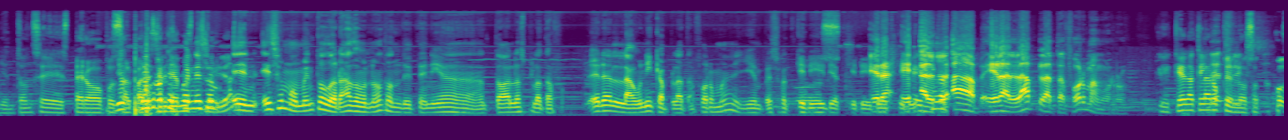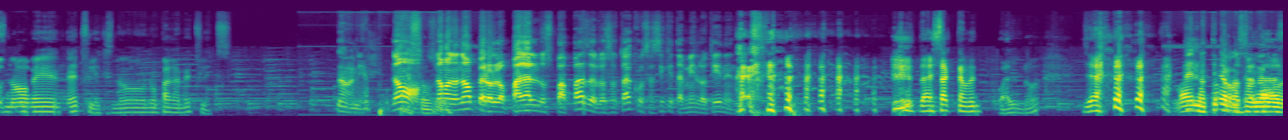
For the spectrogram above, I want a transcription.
Y entonces, pero pues yo, al yo parecer creo que ya fue en ese, prioridad. en ese momento dorado, ¿no? Donde tenía todas las plataformas. Era la única plataforma y empezó a adquirir y Pues, adquirir. y Era, adquirir. era, la, era la plataforma, morro. Y queda claro que los otakus no ven Netflix, no, no pagan Netflix. No, ni a No, no, no, no, pero lo pagan los papás de los otakus, así que también lo tienen. da exactamente igual, ¿no? Ya. Bueno, tiene razón, la.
